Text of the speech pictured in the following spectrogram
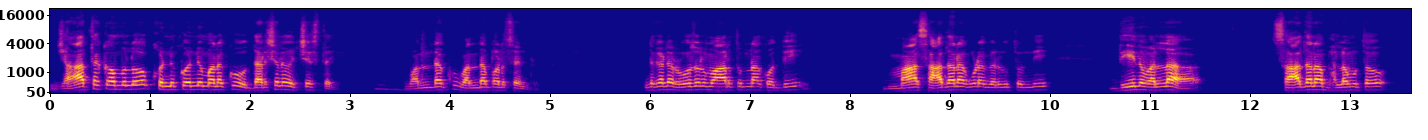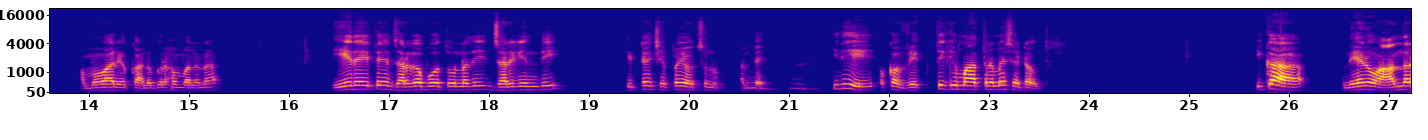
జాతకములో కొన్ని కొన్ని మనకు దర్శనం ఇచ్చేస్తాయి. వందకు వంద పర్సెంట్. ఎందుకంటే రోజులు మారుతున్న కొద్దీ మా సాధన కూడా పెరుగుతుంది. దీనివల్ల సాధన బలముతో అమ్మవారి యొక్క అనుగ్రహం వలన ఏదైతే జరగబోతున్నది జరిగింది ఇట్టే చెప్పేయచ్చును అంతే. ఇది ఒక వ్యక్తికి మాత్రమే సెట్ అవుతుంది. ఇక నేను ఆంధ్ర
